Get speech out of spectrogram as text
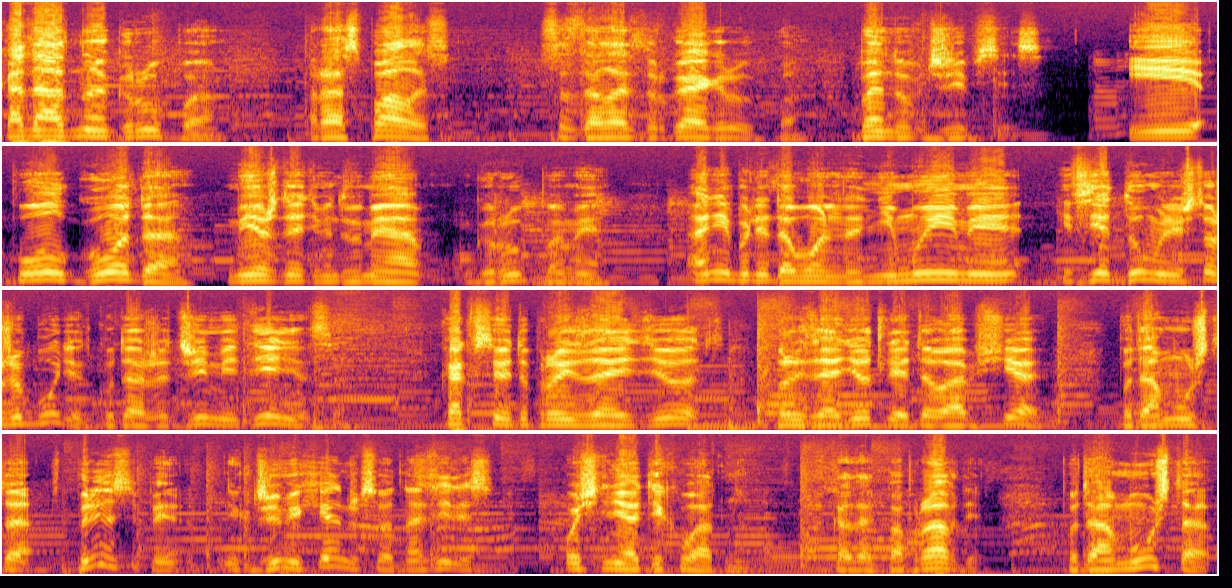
когда одна группа распалась, создалась другая группа, Band of Gypsies. И полгода между этими двумя группами они были довольно немыми, и все думали, что же будет, куда же Джимми денется, как все это произойдет, произойдет ли это вообще. Потому что, в принципе, к Джимми Хендриксу относились очень неадекватно, сказать по правде. Потому что,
